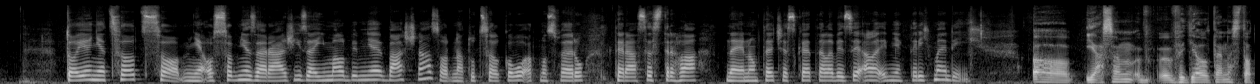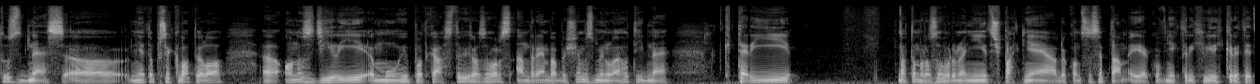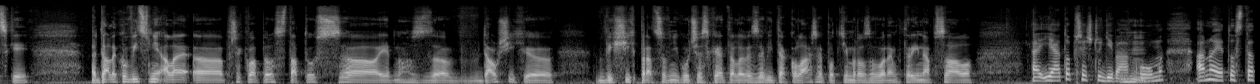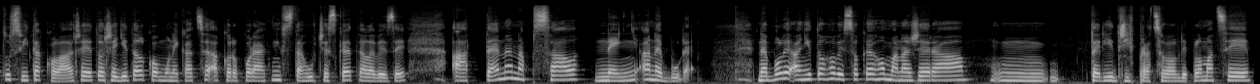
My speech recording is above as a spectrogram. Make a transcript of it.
To je něco, co mě osobně zaráží. Zajímal by mě váš názor na tu celkovou atmosféru, která se strhla nejenom v té české televizi, ale i v některých médiích. Uh, já jsem viděl ten status dnes, uh, mě to překvapilo. Uh, on sdílí můj podcastový rozhovor s Andrejem Babišem z minulého týdne, který na tom rozhovoru není nic špatně a dokonce se ptám i jako v některých chvílích kriticky. Daleko víc mě ale uh, překvapil status uh, jednoho z uh, dalších uh, vyšších pracovníků České televize Víta Koláře pod tím rozhovorem, který napsal já to přeštu divákům. Hmm. Ano, je to status Víta Koláře, je to ředitel komunikace a korporátních vztahů v České televizi a ten napsal není a nebude. Neboli ani toho vysokého manažera mm, který dřív pracoval v diplomacii.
